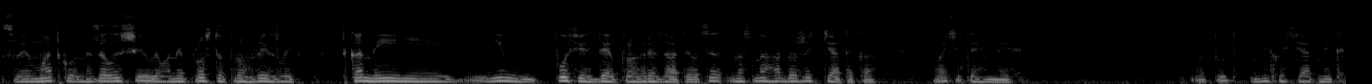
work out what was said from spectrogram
свою матку не залишили, вони просто прогризли тканині, їм пофіг де прогризати. Оце наснага до життя така. Бачите в них? Отут у них осятник.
